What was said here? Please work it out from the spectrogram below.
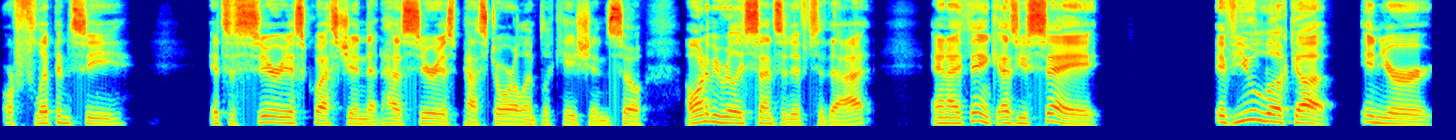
or flippancy. It's a serious question that has serious pastoral implications. So I want to be really sensitive to that. And I think, as you say, if you look up in your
